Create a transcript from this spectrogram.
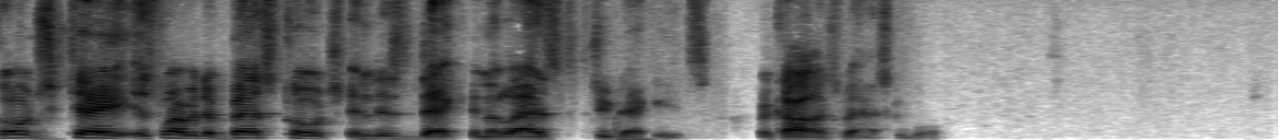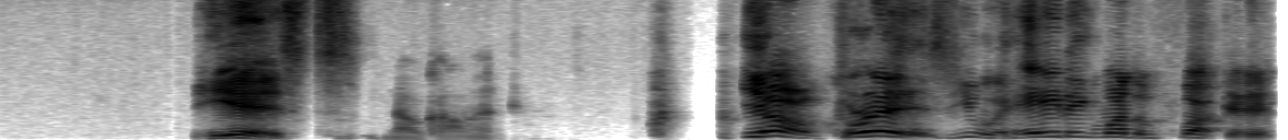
Coach K is probably the best coach in this deck in the last two decades for college basketball. He is. No comment. Yo, Chris, you hating motherfucker.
